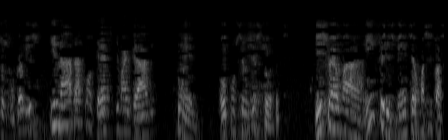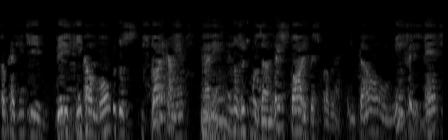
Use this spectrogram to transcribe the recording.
seus compromissos e nada acontece de mais grave com ele ou com seus gestores. Isso é uma, infelizmente, é uma situação que a gente verifica ao longo dos, historicamente, não é nem nos últimos anos, é histórico esse problema. Então, infelizmente,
